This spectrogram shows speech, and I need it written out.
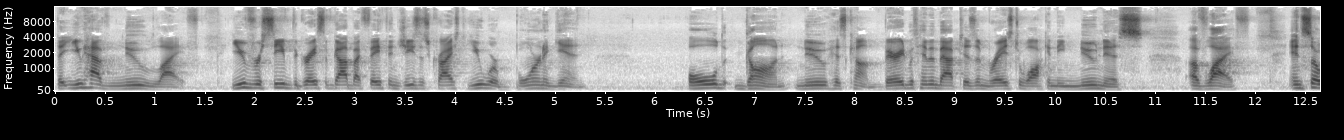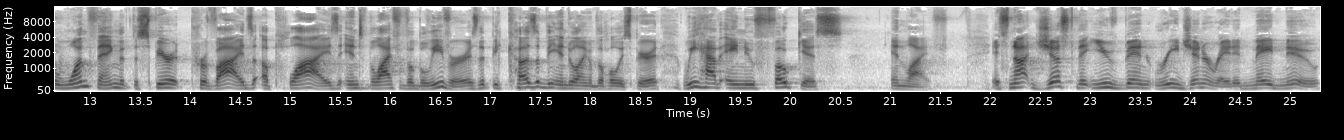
that you have new life. You've received the grace of God by faith in Jesus Christ. You were born again. Old gone, new has come. Buried with him in baptism, raised to walk in the newness of life. And so, one thing that the Spirit provides, applies into the life of a believer, is that because of the indwelling of the Holy Spirit, we have a new focus in life. It's not just that you've been regenerated, made new.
